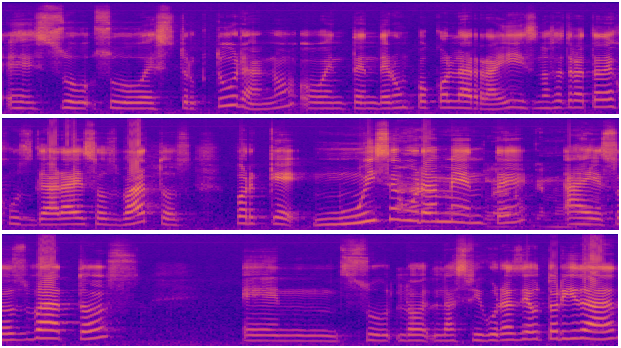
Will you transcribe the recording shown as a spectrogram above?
eh, su, su, estructura, ¿no? O entender un poco la raíz. No se trata de juzgar a esos vatos, porque muy ah, seguramente a esos vatos, en su, las figuras de autoridad,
